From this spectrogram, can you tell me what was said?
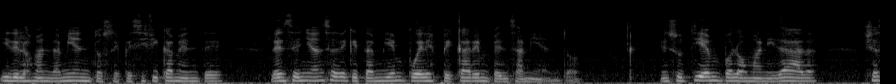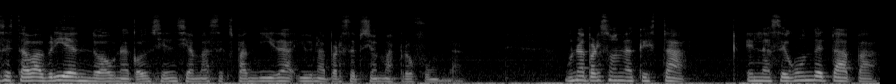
y de los mandamientos específicamente, la enseñanza de que también puedes pecar en pensamiento. En su tiempo la humanidad ya se estaba abriendo a una conciencia más expandida y una percepción más profunda. Una persona que está en la segunda etapa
